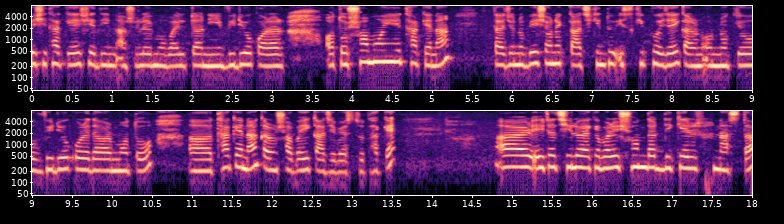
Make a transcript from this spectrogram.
বেশি থাকে, সেদিন আসলে মোবাইলটা নিয়ে ভিডিও করার অত সময় থাকে না। তাই জন্য বেশ অনেক কাজ কিন্তু স্কিপ হয়ে যায়, কারণ অন্য কেউ ভিডিও করে দেওয়ার মতো থাকে না, কারণ সবাই কাজে ব্যস্ত থাকে। আর এটা ছিল একেবারে সন্ধ্যার দিকের নাস্তা।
